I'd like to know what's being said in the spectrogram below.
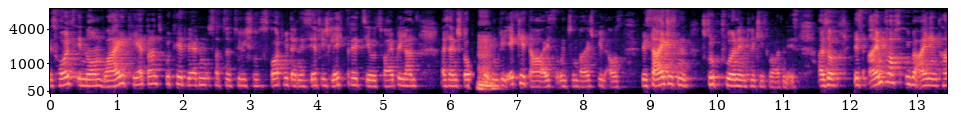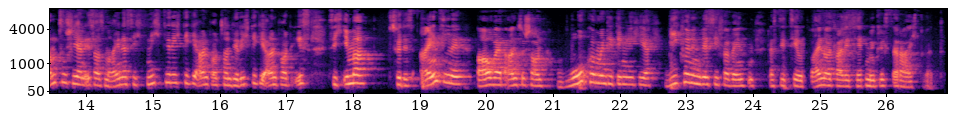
das Holz enorm weit her transportiert werden muss, hat natürlich schon sofort wieder eine sehr viel schlechtere CO2-Bilanz als ein Stoff, der mhm. um die Ecke da ist und zum Beispiel aus recycelten Strukturen entwickelt worden ist. Also das einfach über einen Kamm zu scheren, ist aus meiner Sicht nicht die richtige Antwort, sondern die richtige Antwort ist, sich immer für das einzelne Bauwerk anzuschauen, wo kommen die Dinge her, wie können wir sie verwenden, dass die CO2-Neutralität möglichst erreicht wird.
